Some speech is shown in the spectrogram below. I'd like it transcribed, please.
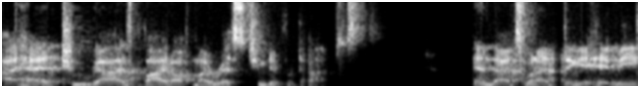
I had two guys bite off my wrist two different times. And that's when I think it hit me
